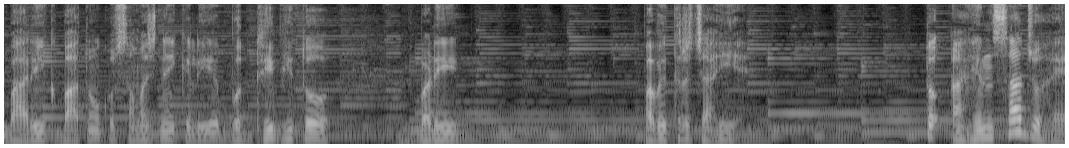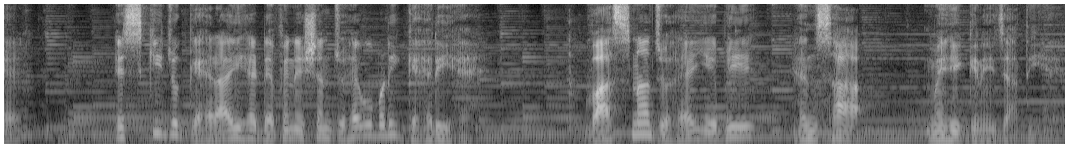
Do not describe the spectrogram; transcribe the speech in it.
बारीक बातों को समझने के लिए बुद्धि भी तो बड़ी पवित्र चाहिए। तो अहिंसा जो है, इसकी जो गहराई है डेफिनेशन जो है, वो बड़ी गहरी है। वासना जो है, ये भी हिंसा में ही गिनी जाती है।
